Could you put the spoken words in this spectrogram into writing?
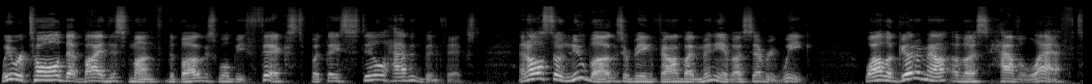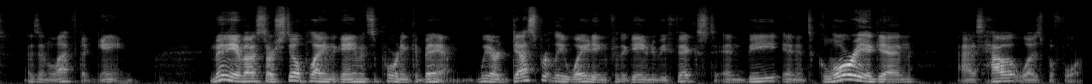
We were told that by this month the bugs will be fixed, but they still haven't been fixed. And also new bugs are being found by many of us every week. While a good amount of us have left, as in left the game, many of us are still playing the game and supporting Kabam. We are desperately waiting for the game to be fixed and be in its glory again as how it was before.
